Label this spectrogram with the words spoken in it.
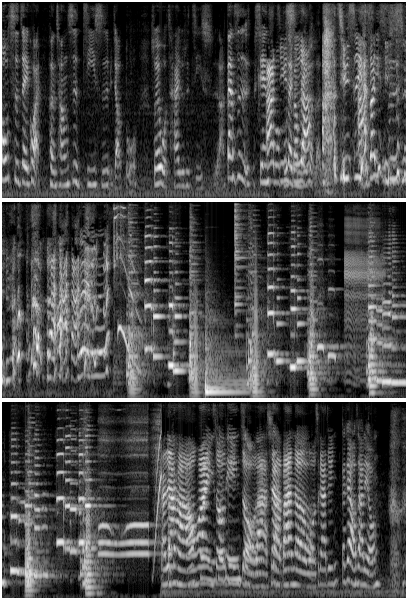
偷吃这一块，很常是机师比较多，所以我猜就是机师啦。但是先啊，说不代表每个人，，啊，其实也算啊技师。对对对。大家好，欢欢迎迎收听走啦，下下班班了了，我是嘎君。大家好，我是阿龙。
